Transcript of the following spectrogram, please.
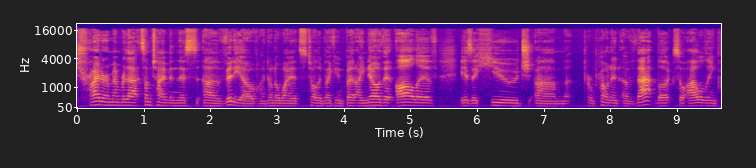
try to remember that sometime in this uh, video. I don't know why it's totally blanking, but I know that Olive is a huge um, proponent of that book, so I will link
